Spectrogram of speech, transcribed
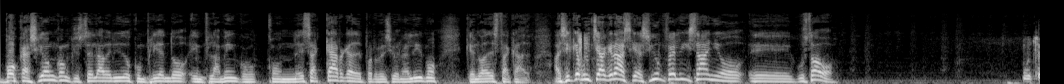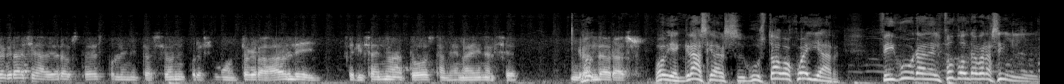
vocación con que usted la ha venido cumpliendo en Flamengo, con esa carga de profesionalismo que lo ha destacado. Así que muchas gracias y un feliz año, eh, Gustavo. Muchas gracias, Javier, a ustedes por la invitación y por ese momento agradable y feliz año a todos también ahí en el set. Un grande abrazo. Muy bien, gracias, Gustavo Cuellar, figura en el fútbol de Brasil.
